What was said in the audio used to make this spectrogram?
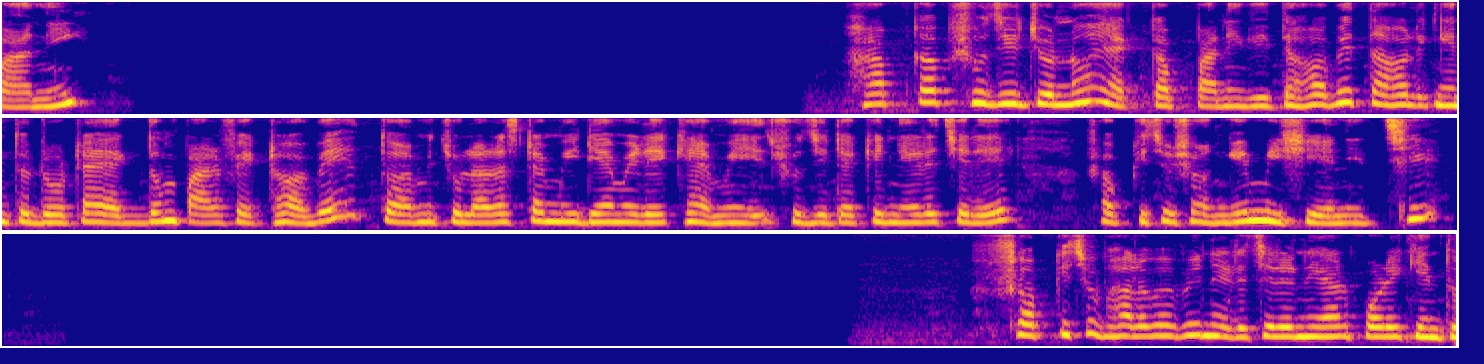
পানি। হাফ কাপ সুজির জন্য এক কাপ পানি দিতে হবে, তাহলে কিন্তু ডোটা একদম পারফেক্ট হবে। তো আমি চুলা রাসটা মিডিয়ামে রেখে আমি সুজিটাকে নেড়ে চেড়ে সব কিছুর সঙ্গে মিশিয়ে নিচ্ছি। সব কিছু ভালোভাবে নেড়েচেড়ে নেওয়ার পরে কিন্তু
